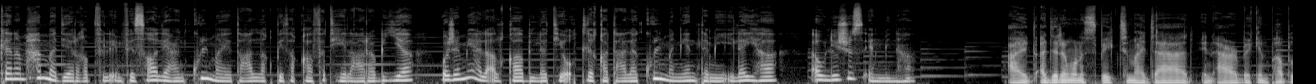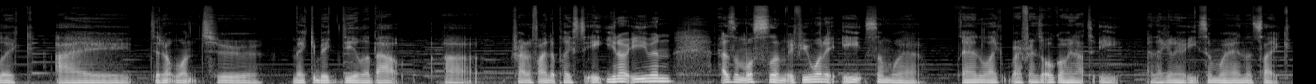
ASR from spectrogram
كان محمد يرغب في الانفصال عن كل ما يتعلق بثقافته العربية وجميع الألقاب التي أطلقت على كل من ينتمي إليها أو لجزء منها. I, I didn't want to speak to my dad in Arabic in public. I didn't want to make a big deal about uh, trying to find a place to eat. You know, even as a Muslim, if you want to eat somewhere, and like my friends are all going out to eat, and they're gonna eat somewhere, and it's like,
